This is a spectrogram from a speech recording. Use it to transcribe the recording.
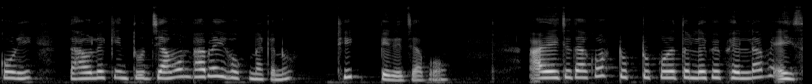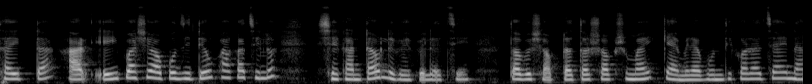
করি, তাহলে কিন্তু যেমনভাবেই হোক না কেন ঠিক পেরে যাব। আর এই যে দেখো, টুকটুক করে তো লেপে ফেললাম এই সাইডটা আর এই পাশে অপোজিটেও ফাঁকা ছিল, সেখানটাও লেপে ফেলেছি। তবে সবটা তো আর সবসময় ক্যামেরাবন্দি করা যায় না।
